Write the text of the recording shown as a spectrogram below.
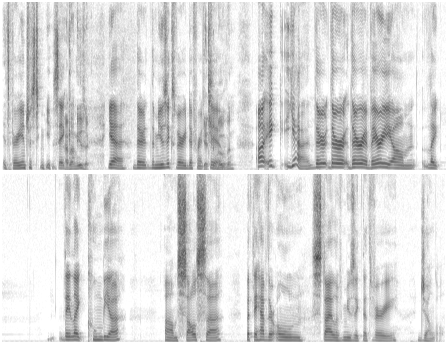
It's very interesting music. How about music? Yeah, the the music's very different Get too. you moving. Uh, it, yeah, they're they're they're a very um like they like cumbia, um, salsa, but they have their own style of music that's very jungle.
